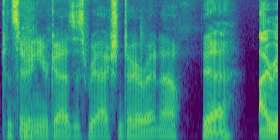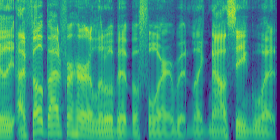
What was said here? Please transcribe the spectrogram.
considering your guys' reaction to her right now. Yeah. I really I felt bad for her a little bit before, but like now seeing what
